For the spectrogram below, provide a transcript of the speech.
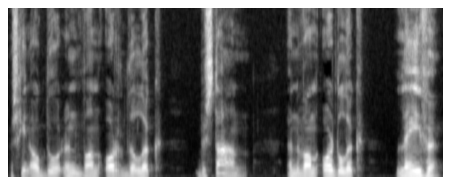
Misschien ook door een wanordelijk bestaan, een wanordelijk leven.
